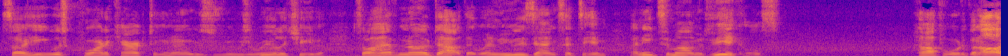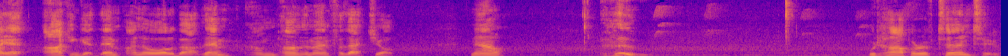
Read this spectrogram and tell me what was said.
So he was quite a character, you know. He was, he was a real achiever. So I have no doubt that when Liu Zhang said to him, "I need some armored vehicles," Harper would have gone, "Oh yeah, I can get them. I know all about them. I'm, I'm the man for that job." Now, who would Harper have turned to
